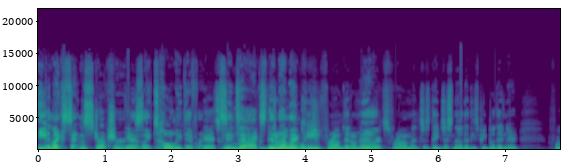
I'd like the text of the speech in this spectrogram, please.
even like sentence structure Yeah. is like totally different. Yeah, it's syntax. They don't know where language. it came from. They don't know Yeah. where it's from. It just they just know that these people have been there for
